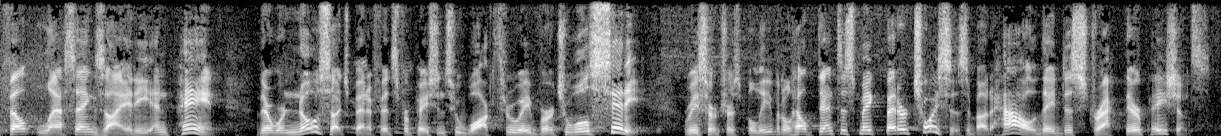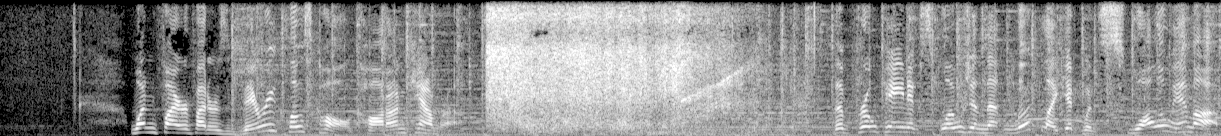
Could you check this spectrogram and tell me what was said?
felt less anxiety and pain. There were no such benefits for patients who walked through a virtual city. Researchers believe it'll help dentists make better choices about how they distract their patients. One firefighter's very close call caught on camera. The propane explosion that looked like it would swallow him up.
